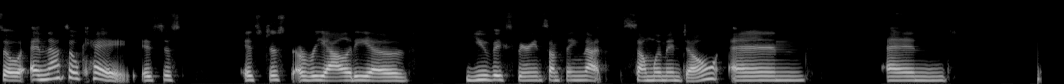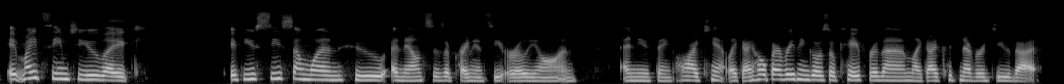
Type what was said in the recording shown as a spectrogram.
so, and that's okay. It's just, it's just a reality of you've experienced something that some women don't, and and it might seem to you like if you see someone who announces a pregnancy early on and you think, oh, I can't, like, I hope everything goes okay for them. Like, I could never do that.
